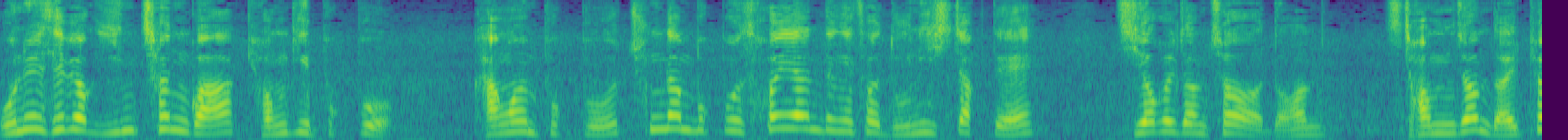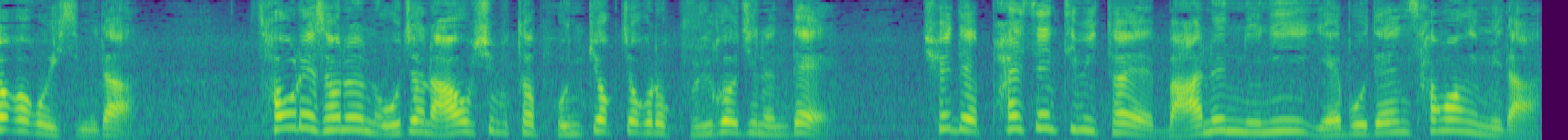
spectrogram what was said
오늘 새벽 인천과 경기 북부, 강원 북부, 충남 북부, 서해안 등에서 눈이 시작돼 지역을 점쳐 넘, 점점 넓혀가고 있습니다. 서울에서는 오전 9시부터 본격적으로 굵어지는데 최대 8cm의 많은 눈이 예보된 상황입니다.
